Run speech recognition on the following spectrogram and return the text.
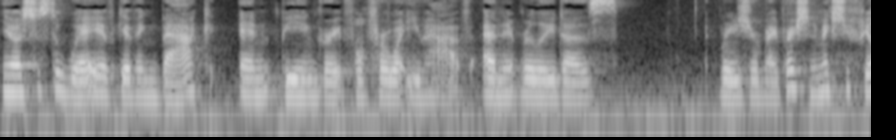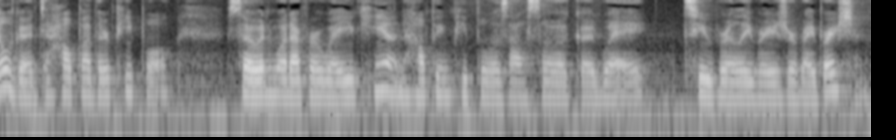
You know, it's just a way of giving back and being grateful for what you have. And it really does raise your vibration. It makes you feel good to help other people. So, in whatever way you can, helping people is also a good way to really raise your vibration.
